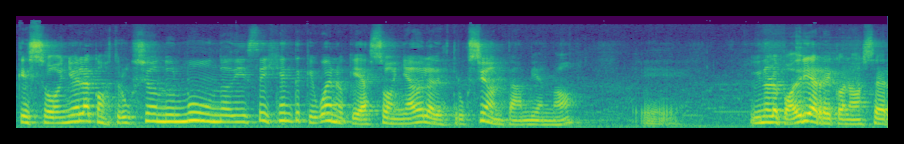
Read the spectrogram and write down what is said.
que soñó la construcción de un mundo, dice, y gente que, bueno, que ha soñado la destrucción también, ¿no? Eh, y uno lo podría reconocer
